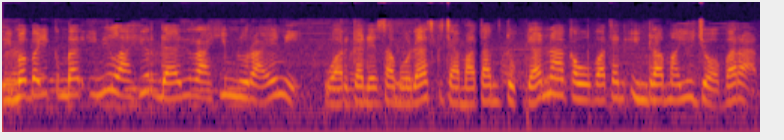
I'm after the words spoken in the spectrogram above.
Lima bayi kembar ini lahir dari Rahim Nuraini, warga desa Bodas, kecamatan Tukdana, Kabupaten Indramayu, Jawa Barat.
